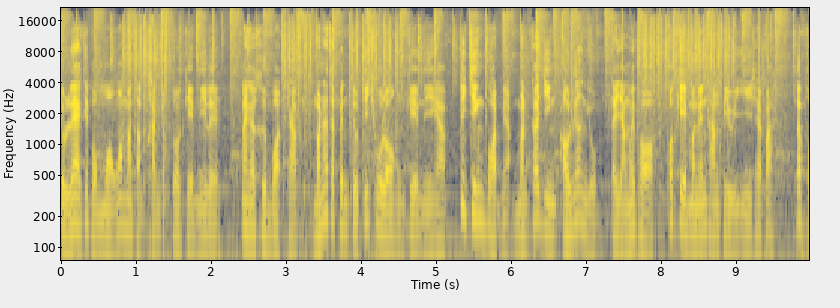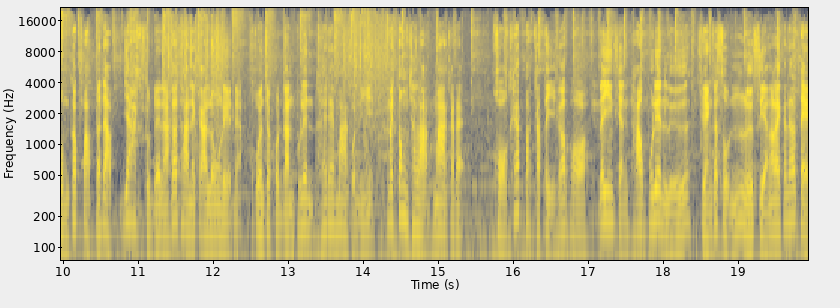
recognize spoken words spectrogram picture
จุดแรกที่ผมมองว่ามันสำคัญกับตัวเกมนี้เลย นั่นก็คือบอทครับ มันน่าจะเป็นจุดที่ชูโรงของเกมนี้ครับ จริงๆบอทเนี่ยมันก็ยิงเอาเรื่องอยู่ แต่ยังไม่พอ เพราะเกมมันเน้นทาง PVE ใช่ปะแล้วผมก็ปรับระดับยากสุดด้วยนะถ้าทางในการลงเลทเนี่ยควรจะกดดันผู้เล่นให้ได้มากกว่านี้ ไม่ต้องฉลาดมากก็ได้ขอแค่ปกติก็พอ ได้ยินเสียงเท้าผู้เล่นหรือเสียงกระสุน หรือเสียงอะไรก็แล้วแต่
